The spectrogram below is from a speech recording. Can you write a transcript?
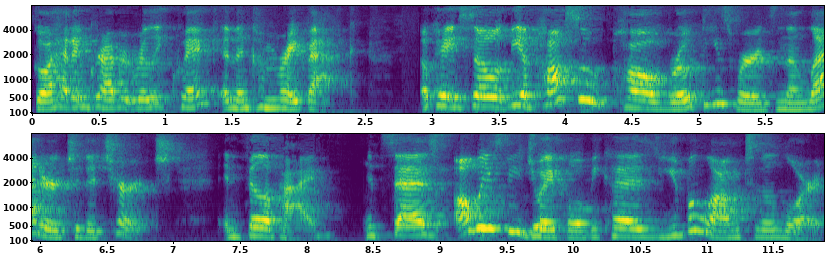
go ahead and grab it really quick and then come right back. Okay, so the Apostle Paul wrote these words in the letter to the church in Philippi. It says, Always be joyful because you belong to the Lord.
